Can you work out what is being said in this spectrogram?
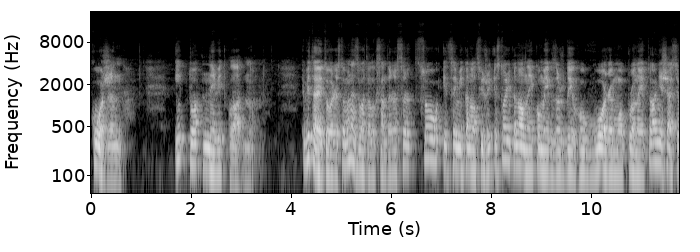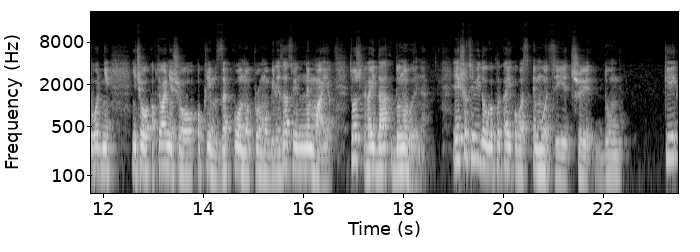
кожен. І то невідкладно. Вітаю товариство! Мене звати Олександр Серцов, і це мій канал Свіжий історії, канал, на якому, як завжди, говоримо про найактуальніше. А сьогодні нічого актуальнішого, окрім закону про мобілізацію, немає. Тож гайда до новини. І якщо це відео викликає у вас емоції чи думки,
